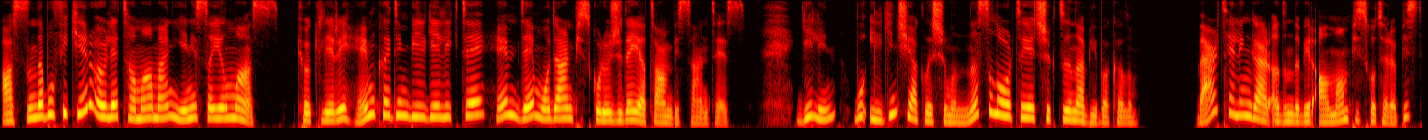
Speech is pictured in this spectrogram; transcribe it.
Aslında bu fikir öyle tamamen yeni sayılmaz. Kökleri hem kadim bilgelikte hem de modern psikolojide yatan bir sentez. Gelin bu ilginç yaklaşımın nasıl ortaya çıktığına bir bakalım. Bert Hellinger adında bir Alman psikoterapist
